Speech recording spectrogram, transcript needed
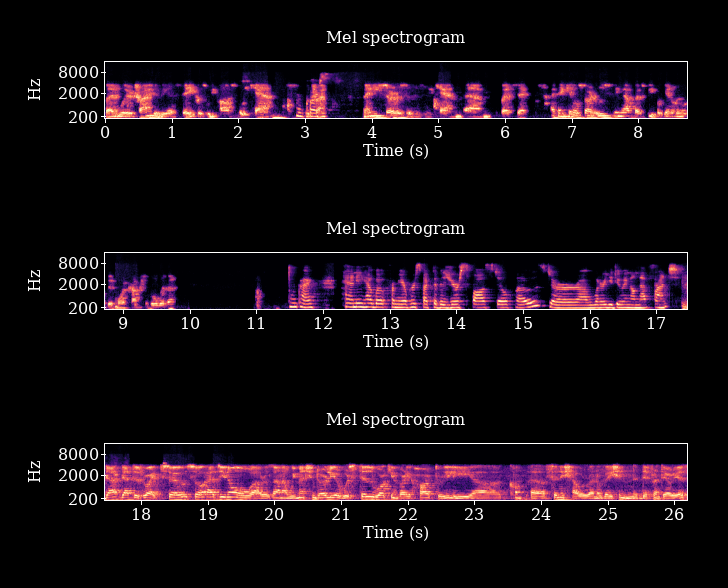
but we're trying to be as safe as we possibly can. Of course. Many services as we can, um, but uh, I think it'll start loosening up as people get a little bit more comfortable with it. Okay. Hani, how about from your perspective? Is your spa still closed or uh, what are you doing on that front? That, that is right. So, so as you know, uh, Rosanna, we mentioned earlier, we're still working very hard to really uh, uh, finish our renovation in the different areas.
